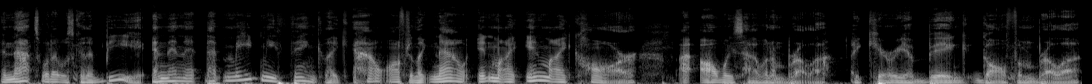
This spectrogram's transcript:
and that's what it was going to be and then it, that made me think like how often like now in my in my car i always have an umbrella I carry a big golf umbrella.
